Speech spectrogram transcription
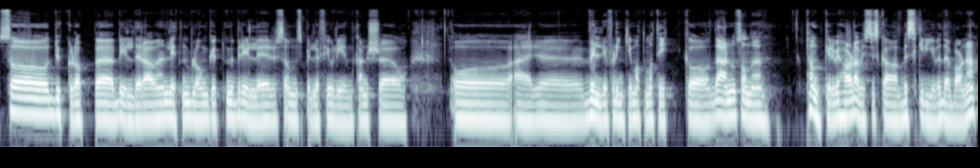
så dukker det opp eh, bilder av en liten blond gutt med briller som spiller fiolin, kanskje, og, og er eh, veldig flink i matematikk, og Det er noen sånne tanker vi har, da, hvis vi skal beskrive det barnet.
